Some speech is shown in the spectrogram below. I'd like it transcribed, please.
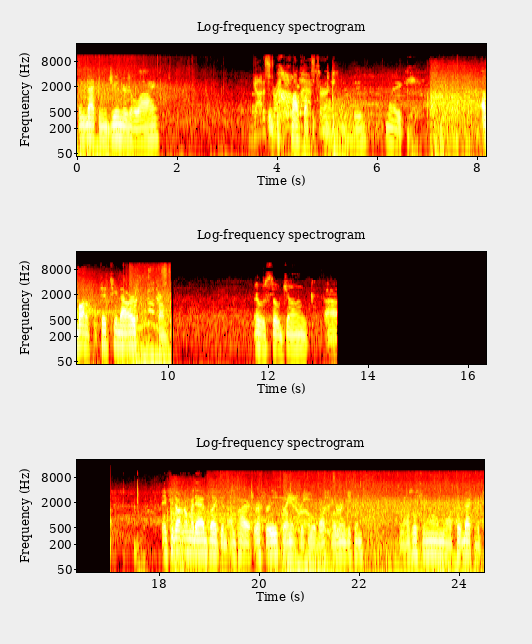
think back in June or July. Got a I strike on fucking the last turn. smashed them, dude. Like, I bought them for fifteen dollars. Another. It was so junk. Uh, if you don't know, my dad's like an umpire referee, so I went to of basketball games with him. And I was listening to him, and I put it back in the.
